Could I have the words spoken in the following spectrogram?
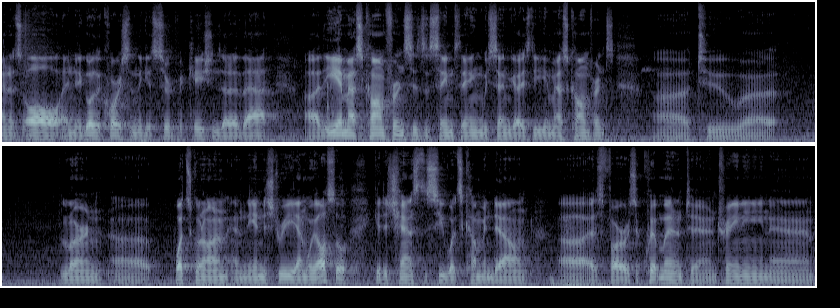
and it's all, and they go the course and they get certifications out of that. Uh, The EMS conference is the same thing, we send guys to EMS conference uh, to uh, learn uh, what's going on in the industry, and we also get a chance to see what's coming down as far as equipment and training and,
